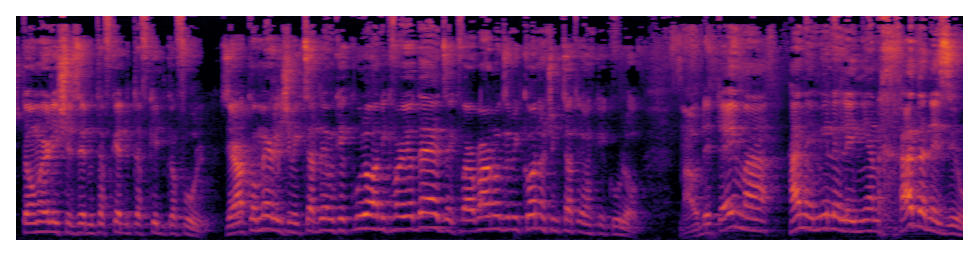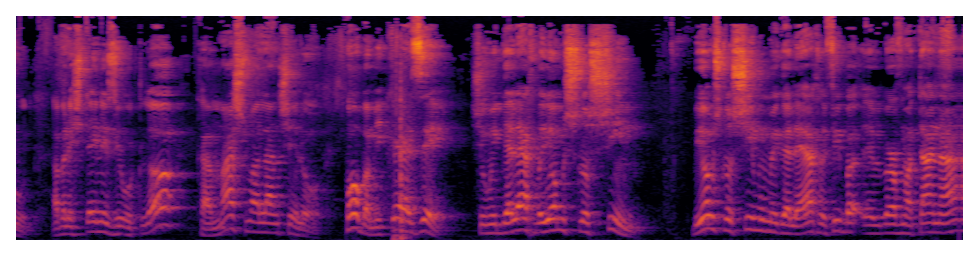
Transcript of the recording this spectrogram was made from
שאתה אומר לי שזה מתפקד בתפקיד כפול. זה רק אומר לי שמקצת היום ככולו, אני כבר יודע את זה, כבר אמרנו את זה מקודם שמקצת היום ככולו. מה עוד תימא, הנמילה לעניין חד הנזירות, אבל לשתי נזירות לא, כמשמע לן שלא. פה במקרה הזה, שהוא מגלח ביום שלושים, ביום שלושים הוא מגלח, לפי רב מתנה,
